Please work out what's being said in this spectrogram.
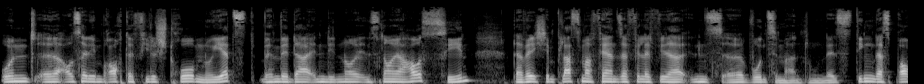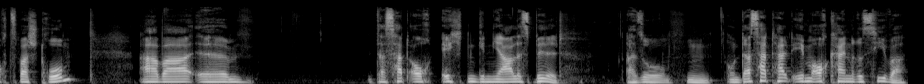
und äh, außerdem braucht er viel Strom. Nur jetzt, wenn wir da in die neue, ins neue Haus ziehen, da werde ich den Plasmafernseher vielleicht wieder ins äh, Wohnzimmer tun. Das Ding, das braucht zwar Strom, aber ähm, das hat auch echt ein geniales Bild. Also, hm. und das hat halt eben auch keinen Receiver.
